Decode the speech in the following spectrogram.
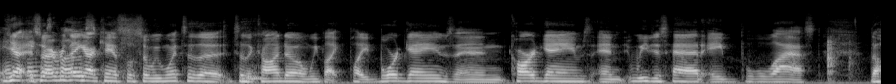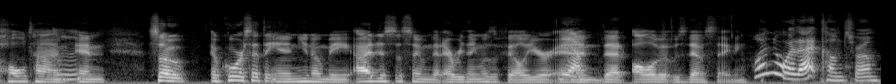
yeah. So everything closed. got canceled. So we went to the to the condo and we like played board games and card games and we just had a blast the whole time. Mm-hmm. And so of course at the end, you know me, I just assumed that everything was a failure Yeah. and that all of it was devastating. I wonder where that comes from.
